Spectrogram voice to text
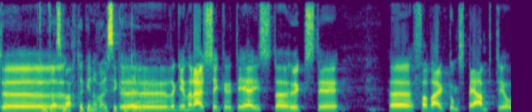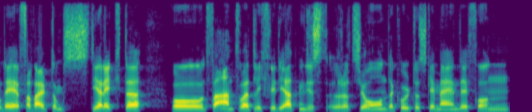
äh, Und was macht der Generalsekretär? Äh, der Generalsekretär ist der höchste äh, Verwaltungsbeamte oder Verwaltungsdirektor und verantwortlich für die Administration der Kultusgemeinde von,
